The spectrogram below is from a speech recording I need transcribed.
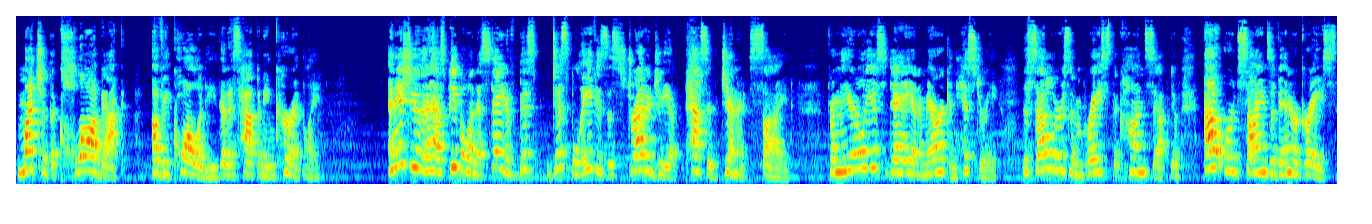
much of the clawback of equality that is happening currently. An issue that has people in a state of disbelief is the strategy of passive genocide. From the earliest day in American history, the settlers embraced the concept of outward signs of inner grace.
